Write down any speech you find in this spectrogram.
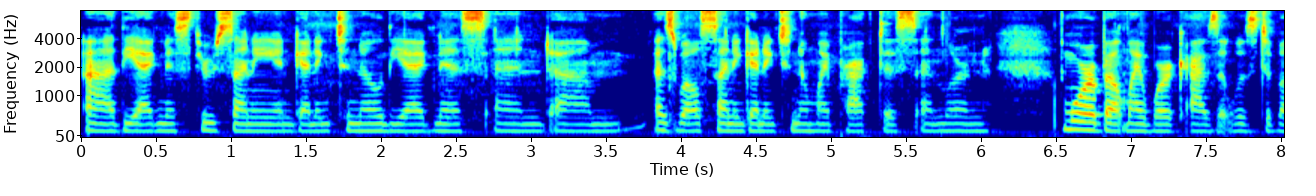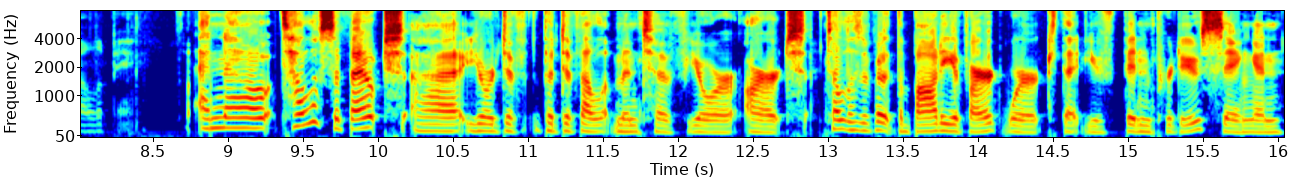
uh, the Agnes through Sunny and getting to know the Agnes, and um, as well Sunny getting to know my practice and learn more about my work as it was developing. And now tell us about uh, your de- the development of your art. Tell us about the body of artwork that you've been producing and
